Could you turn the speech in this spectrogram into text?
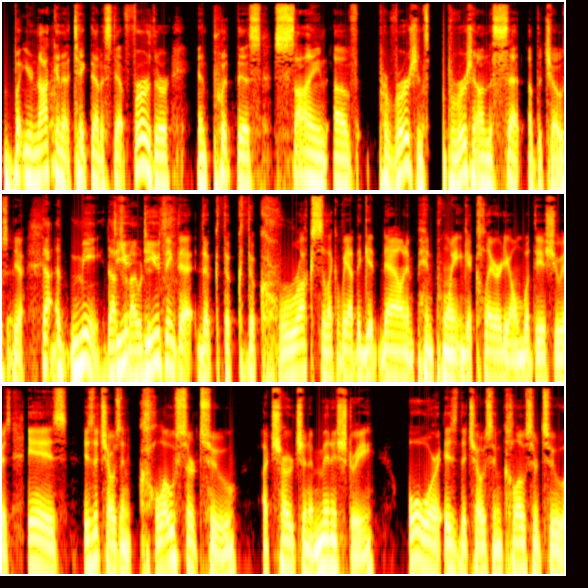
but you're not going to take that a step further and put this sign of perversion perversion on the set of the chosen Yeah. that uh, me that's you, what i would do do, you think that the, the the crux like if we have to get down and pinpoint and get clarity on what the issue is is is the chosen closer to a church and a ministry or is the chosen closer to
